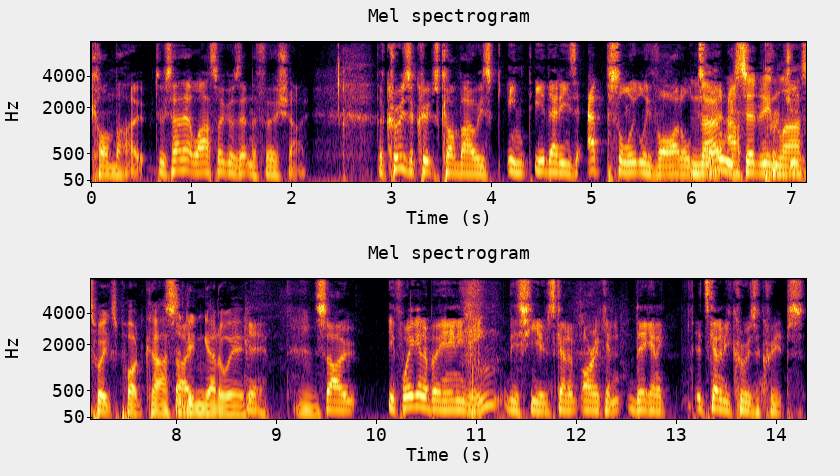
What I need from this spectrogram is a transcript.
combo. Did we say that last week or was that in the first show? The Kreuzer Cripps combo is in, that is absolutely vital. to No, we us said it in produ- last week's podcast. So- it didn't go to air. Yeah. Mm. So if we're going to be anything this year, it's going to. I reckon they're going to. It's going to be Kreuzer Cripps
